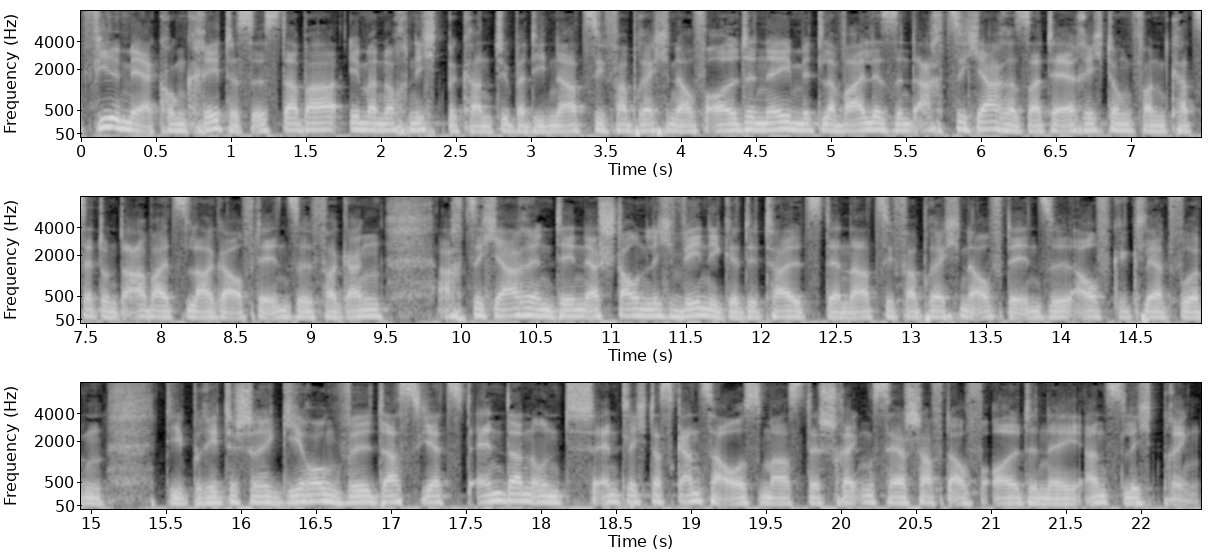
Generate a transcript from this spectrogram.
Viel mehr Konkretes ist aber immer noch nicht bekannt über die Nazi-Verbrechen auf Alderney Mittlerweile sind 80 Jahre seit der Errichtung von KZ und Arbeitslager auf der Insel vergangen. 80 Jahre, in denen erstaunlich wenige Details der Nazi-Verbrechen auf der Insel aufgeklärt wurden. Die britische Regierung will das jetzt ändern und endlich das ganze Ausmaß der Schreckensherrschaft auf Alderney ans Licht bringen.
